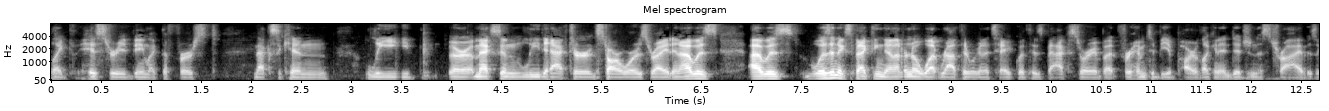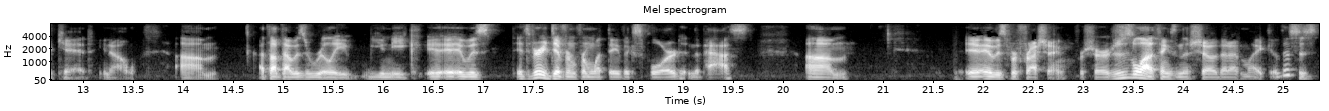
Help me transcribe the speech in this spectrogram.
like history being like the first Mexican lead or a Mexican lead actor in Star Wars, right? And I was I was wasn't expecting them. I don't know what route they were going to take with his backstory, but for him to be a part of like an indigenous tribe as a kid, you know, um, I thought that was really unique. It, it was it's very different from what they've explored in the past. Um, it, it was refreshing for sure. There's just a lot of things in the show that I'm like, this is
